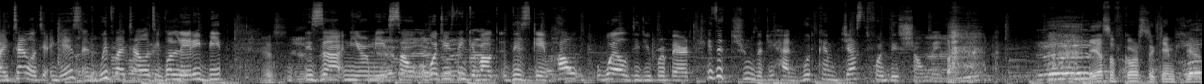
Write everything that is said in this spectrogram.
Vitality. Against and with Vitality, Valery Beat Yes. is uh, near me. So, what do you think about this game? How well did you prepare? Is it true that you had bootcamp just for this show match? Yes, of course, we came here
